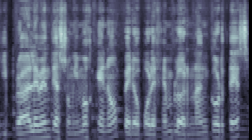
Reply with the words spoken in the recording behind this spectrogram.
y probablemente asumimos que no, pero por ejemplo, Hernán Cortés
